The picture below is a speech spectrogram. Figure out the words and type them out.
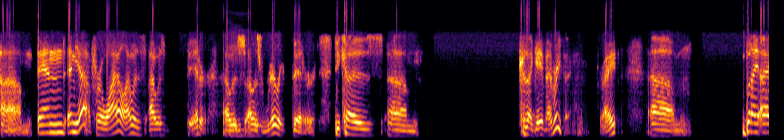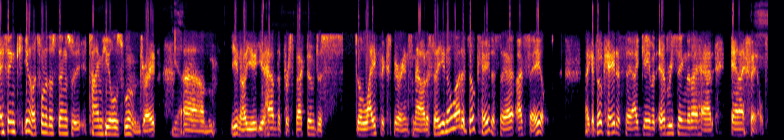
Um, and and yeah, for a while I was I was bitter. I was I was really bitter because um, because I gave everything, right? Um, but I, I think you know it's one of those things. where Time heals wounds, right? Yeah. Um, you know, you you have the perspective to the life experience now to say, you know what, it's okay to say I, I failed. Like it's okay to say I gave it everything that I had and I failed.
